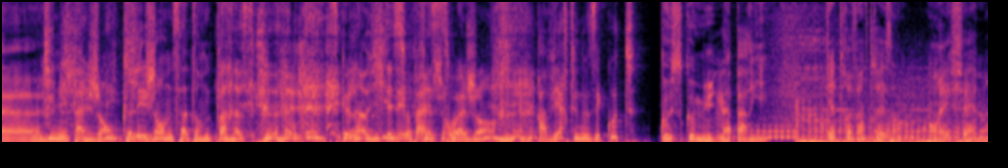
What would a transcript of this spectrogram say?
Euh, qui n'est pas Jean, que qui- les gens ne s'attendent pas à ce que, que l'invité surprise Jean. soit Jean. Javier, tu nous écoutes Cause commune à Paris, 93 ans en FM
